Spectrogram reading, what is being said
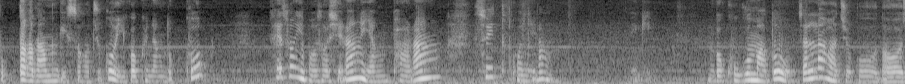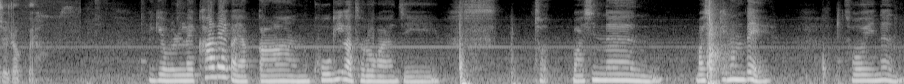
먹다가 남은 게 있어가지고 이거 그냥 넣고 새송이 버섯이랑 양파랑 스위트콘이랑 여기 이거 고구마도 잘라가지고 넣어주려고요. 이게 원래 카레가 약간 고기가 들어가야지 저 맛있는 맛있긴 한데 저희는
